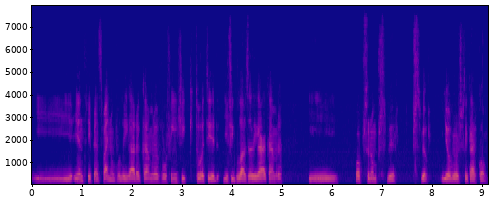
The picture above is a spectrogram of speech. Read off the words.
E entro e penso, bem, não vou ligar a câmera, vou fingir que estou a ter dificuldades a ligar a câmera e para a pessoa não perceber. Percebeu? E eu vou explicar como.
